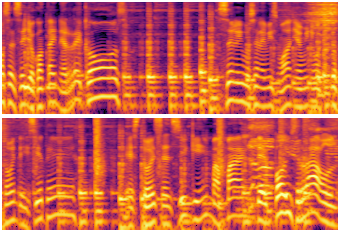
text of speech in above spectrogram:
El sello Container Records. Seguimos en el mismo año, 1997. Esto es el Singing in My Mind de Voice Rouse.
